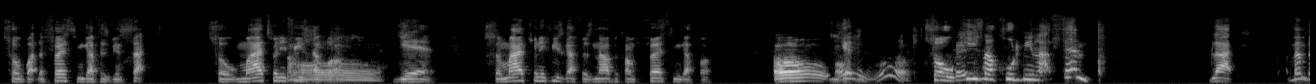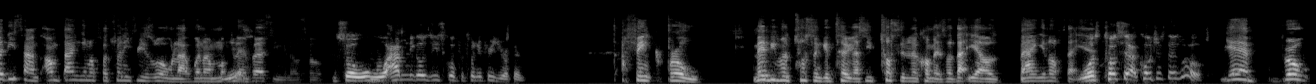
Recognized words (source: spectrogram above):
So, but the first team gaffer has been sacked. So my 23's gaffer, Oh, yeah. So my 23's gaffer has now become first team gaffer. oh, You get oh? So Okay. he's now called me like fem. Like, remember these times I'm banging off for 23 as well. Like when I'm not Yeah. playing first team, you know. So So, how many goals did you score for 23, do you reckon? I think, bro, maybe even Tossin can tell you. I see Tossin in the comments. Like that year, I was banging off that year. Was Tosse at Colchester as well? Yeah, bro.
